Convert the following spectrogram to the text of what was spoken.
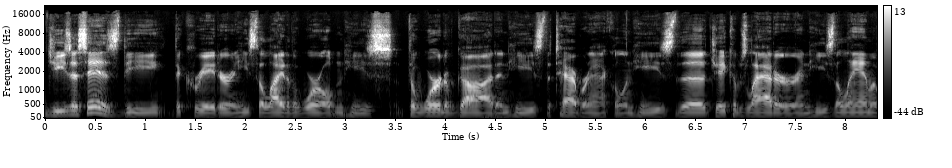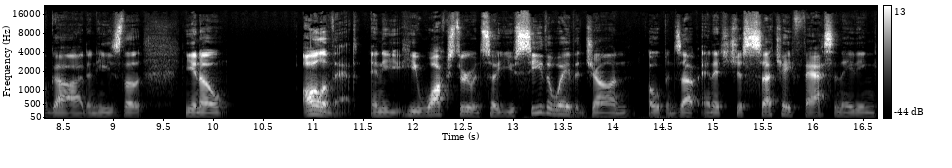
Jesus is the the creator and he's the light of the world and he's the word of God and he's the tabernacle and he's the Jacob's ladder and he's the lamb of God and he's the you know all of that. And he he walks through and so you see the way that John opens up and it's just such a fascinating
